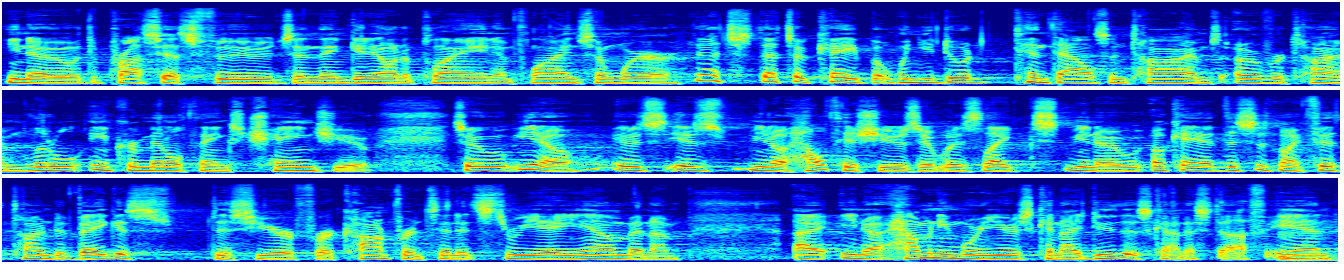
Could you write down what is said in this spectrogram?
you know the processed foods and then getting on a plane and flying somewhere that's that's okay, but when you do it ten thousand times over time, little incremental things change you. So you know it was is you know health issues. It was like you know okay, this is my fifth time to Vegas this year for a conference and it's 3 a.m. and I'm, I, you know, how many more years can I do this kind of stuff? Mm-hmm. And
